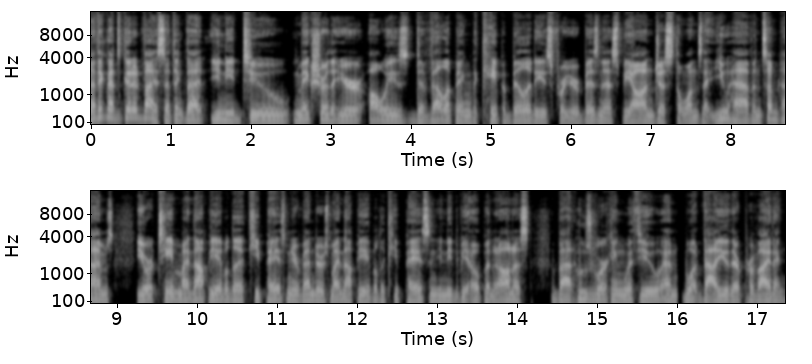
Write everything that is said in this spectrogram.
I think that's good advice. I think that you need to make sure that you're always developing the capabilities for your business beyond just the ones that you have. And sometimes your team might not be able to keep pace and your vendors might not be able to keep pace. And you need to be open and honest about who's working with you and what value they're providing.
